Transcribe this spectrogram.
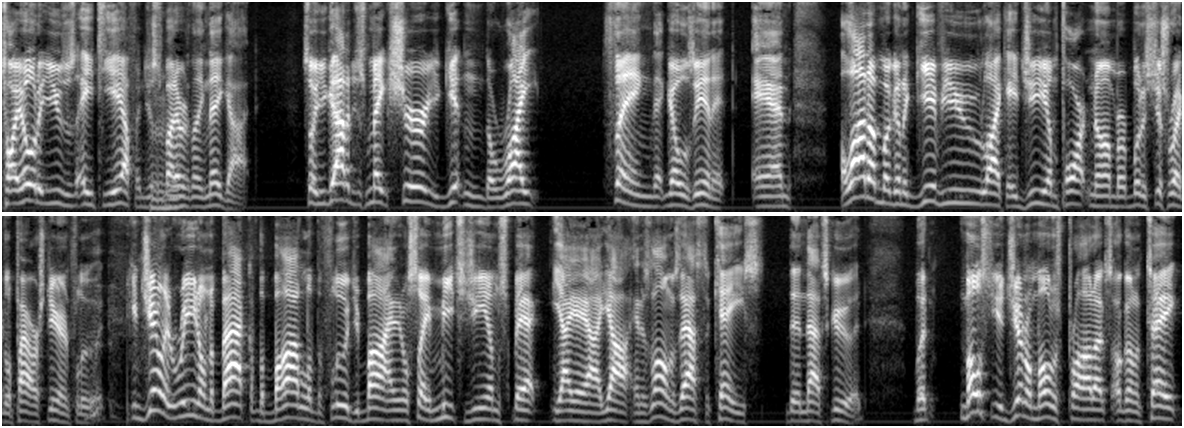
Toyota uses ATF in just about Mm-hmm. everything they got. So you got to just make sure you're getting the right thing that goes in it. And a lot of them are going to give you like a GM part number, but it's just regular power steering fluid. You can generally read on the back of the bottle of the fluid you buy, and it'll say meets GM spec, yeah, yeah, yeah, yeah. And as long as that's the case, then that's good. But most of your General Motors products are going to take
